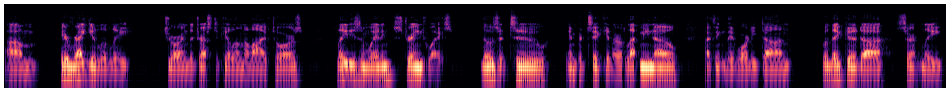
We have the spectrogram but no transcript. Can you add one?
um, irregularly during the Dress to Kill and Alive tours, Ladies in Waiting, Strange Ways. Those are two in particular. Let me know. I think they've already done. Well, they could uh, certainly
